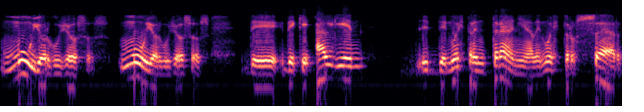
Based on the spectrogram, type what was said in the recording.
muy orgullosos, muy orgullosos de, que alguien de, nuestra entraña, de nuestro ser,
